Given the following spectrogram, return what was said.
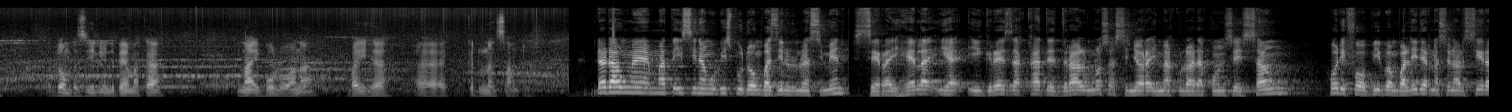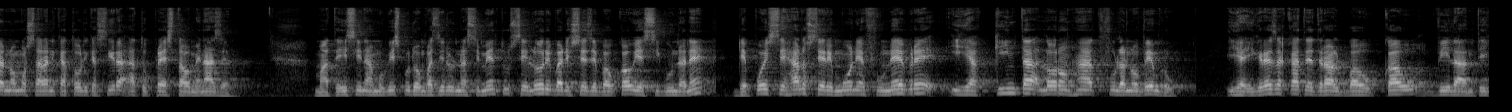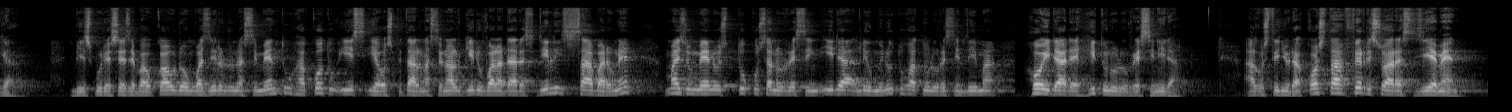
Dom Basílio, ne bem que na iboluana baiha uh, kedunan santo. Dadaunga mate isina mo bispo Dom Basílio do Nascimento, serai hela ia Igreja Catedral Nossa Senhora Imaculada Conceição, hori fo bibam líder nacional sira nomo sarani católica sira atu presta homenagem. Mate isina mo bispo Dom Basílio do Nascimento, se lori baricese baucau ia segunda né, depois se halo cerimônia fúnebre ia quinta loronhat fula novembro, ia Igreja Catedral Baucau Vila Antiga. Bispo Diocese Baucau Dom Basílio do Nascimento, Hakotu Is e Hospital Nacional Guido Valadares Dili, sábado, né? Mais ou menos, tukusanu recém ida, liu minuto hatnulu recém lima, hoidade hitunulu recém ida. Agostinho da Costa, Ferri Soares, GMN.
